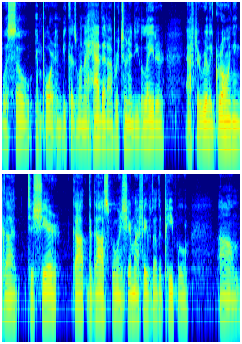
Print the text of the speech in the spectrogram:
was so important because when i had that opportunity later after really growing in God to share God, the gospel and share my faith with other people, um,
